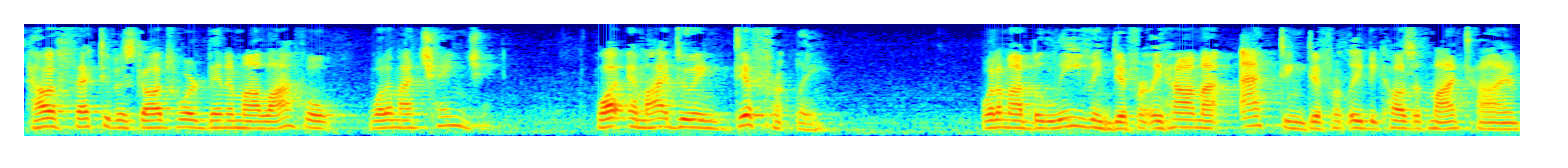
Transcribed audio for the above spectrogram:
How effective has God's Word been in my life? Well, what am I changing? What am I doing differently? What am I believing differently? How am I acting differently because of my time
